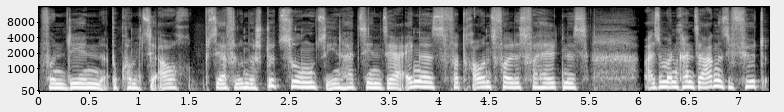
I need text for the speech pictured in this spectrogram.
Von denen bekommt sie auch sehr viel Unterstützung. Zu ihnen hat sie ein sehr enges, vertrauensvolles Verhältnis. Also man kann sagen, sie führt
